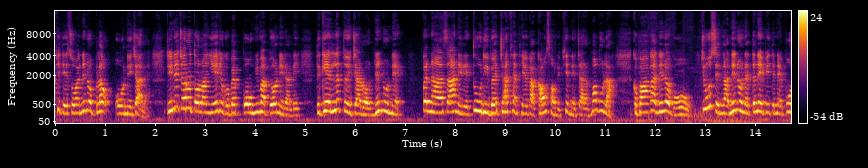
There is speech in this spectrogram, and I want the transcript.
ဖြစ်တယ်ဆိုတာနင်းတို့ဘလောက်အိုနေကြလဲဒီနေ့ကျတော့တော်လန်ရေးတွေကိုပဲပုံပြီးမှပြောနေတာလေတကယ်လက်တွေ့ကြတော့နင်းတို့နဲ့ ပနာစားနေတဲ့သူဒီပဲဂျာထန်သေးကခေါင်းဆောင်တွေဖြစ်နေကြတာမဟုတ်ဘူးလားကဘာကနင်းတို့ကိုကျိုးစင်ကနင်းတို့နဲ့တနေ့ပြီးတနေ့ပို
